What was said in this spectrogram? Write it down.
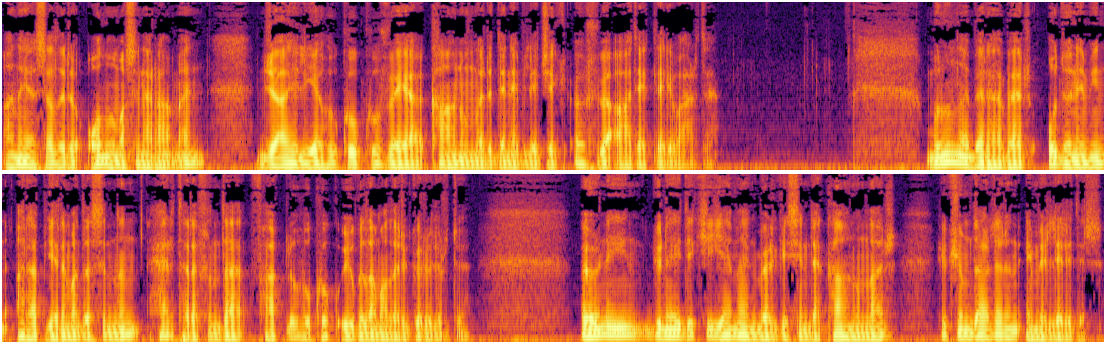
anayasaları olmamasına rağmen, cahiliye hukuku veya kanunları denebilecek örf ve adetleri vardı. Bununla beraber o dönemin Arap Yarımadası'nın her tarafında farklı hukuk uygulamaları görülürdü. Örneğin güneydeki Yemen bölgesinde kanunlar hükümdarların emirleridir.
